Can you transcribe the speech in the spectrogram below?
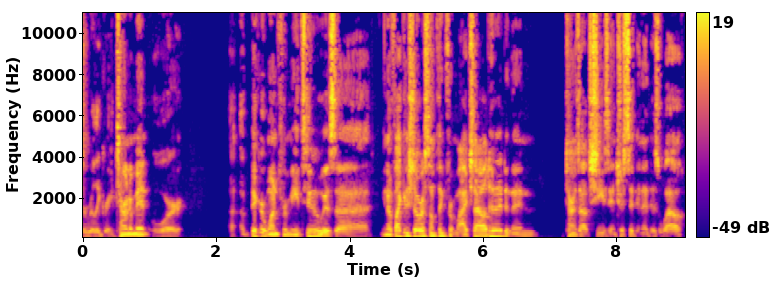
a really great tournament, or a bigger one for me too is, uh, you know, if I can show her something from my childhood, and then turns out she's interested in it as well.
